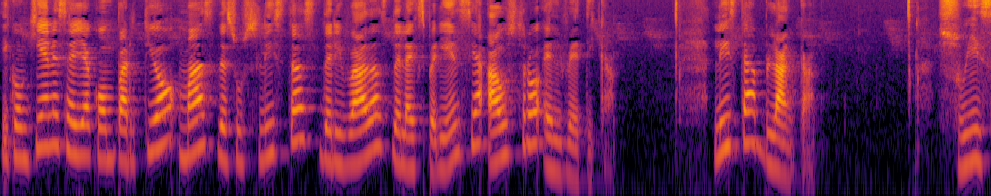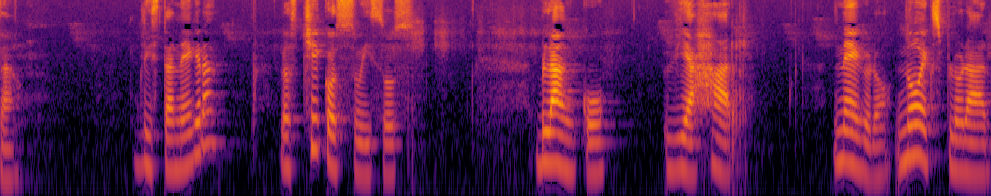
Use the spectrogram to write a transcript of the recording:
y con quienes ella compartió más de sus listas derivadas de la experiencia austro-helvética. Lista blanca. Suiza. Lista negra los chicos suizos. Blanco, viajar. Negro, no explorar.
